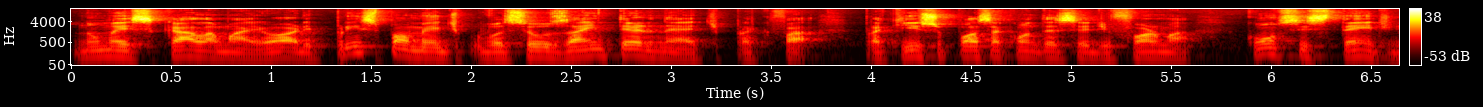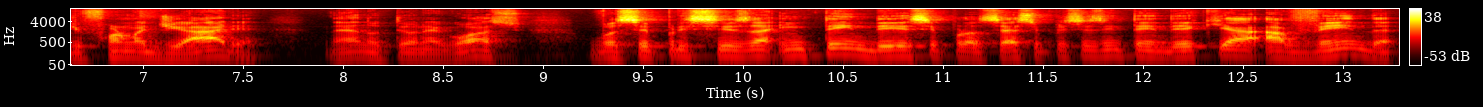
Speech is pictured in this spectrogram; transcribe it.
numa escala maior e principalmente você usar a internet para que, que isso possa acontecer de forma consistente, de forma diária né, no teu negócio, você precisa entender esse processo e precisa entender que a, a venda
